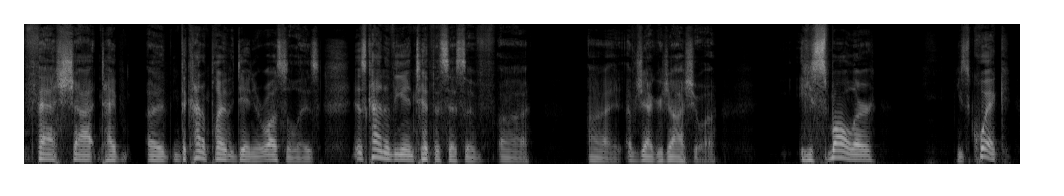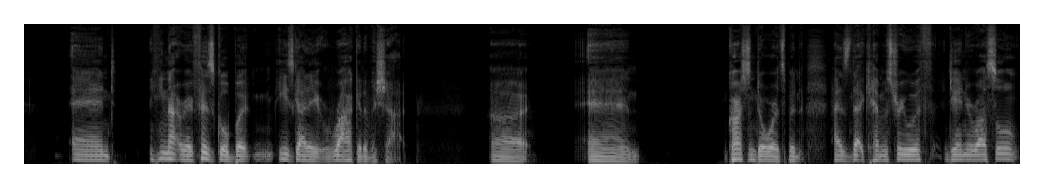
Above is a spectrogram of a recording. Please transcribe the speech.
fast shot type, uh, the kind of player that Daniel Russell is, is kind of the antithesis of, uh, uh, of Jagger Joshua. He's smaller, he's quick, and he's not very physical, but he's got a rocket of a shot. Uh, and Karsen Dorwart's been has that chemistry with Daniel Russell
